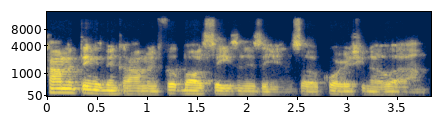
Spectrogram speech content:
common thing has been common. Football season is in, so of course you know um,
